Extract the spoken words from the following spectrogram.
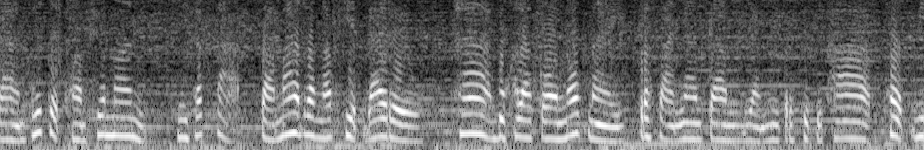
การณ์เพื่อเกิดความเชื่อมั่น มีทักษะสามารถระงับเหตุได้เร็ว 5. บุคลากรนอกใน ประสานงานกันอย่างมีประสิทธิภาพ 6. มี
